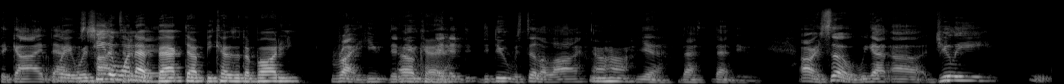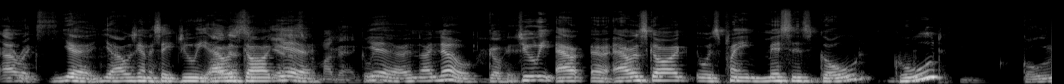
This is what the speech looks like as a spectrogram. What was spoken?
the guy that Wait, was, he the one that bed? backed up because of the body? right he the dude, Okay. and the, the dude was still alive Uh huh. yeah that's that dude all right so we got uh Julie Alex Yeah, yeah. I was gonna say Julie Oh, that's Yeah, right, my bad go yeah, ahead and I know go ahead Julie Ar- uh, Araskog was playing Mrs. Gold. Gould. Gold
